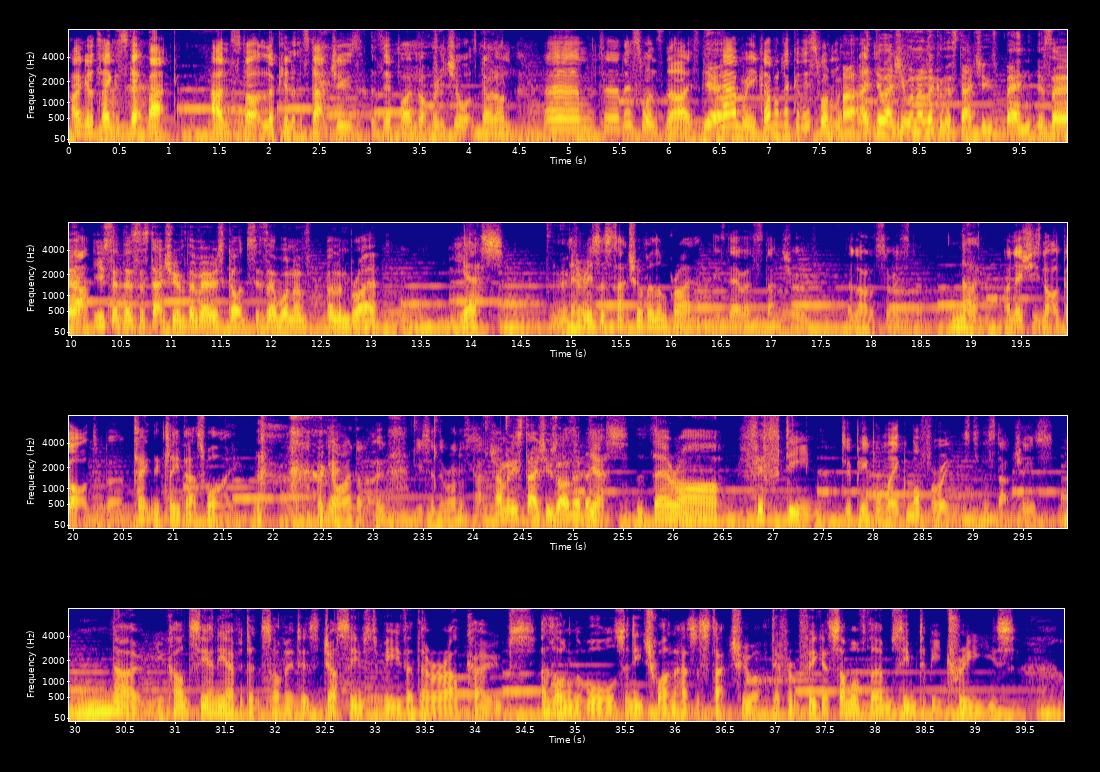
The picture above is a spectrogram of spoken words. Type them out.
I'm going to take a step back and start looking at the statues as if I'm not really sure what's going on. Um, uh, this one's nice. Yeah. Banbury, come and look at this one with Uh, me. I do actually want to look at the statues. Ben, is there? Ah. You said there's a statue of the various gods. Is there one of Olumbria? Yes, there is a statue of Olumbria. Is there a statue of Alana Sarista? No, I know she's not a god, but technically that's why. yeah, I don't know. You said there were other statues. How many statues are there, Ben? yes, there are 15. Do people make Hmm. offerings to the statues? No, you can't see any evidence of it. It just seems to be that there are alcoves along the walls, and each one has a statue of a different figure. Some of them seem to be trees,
